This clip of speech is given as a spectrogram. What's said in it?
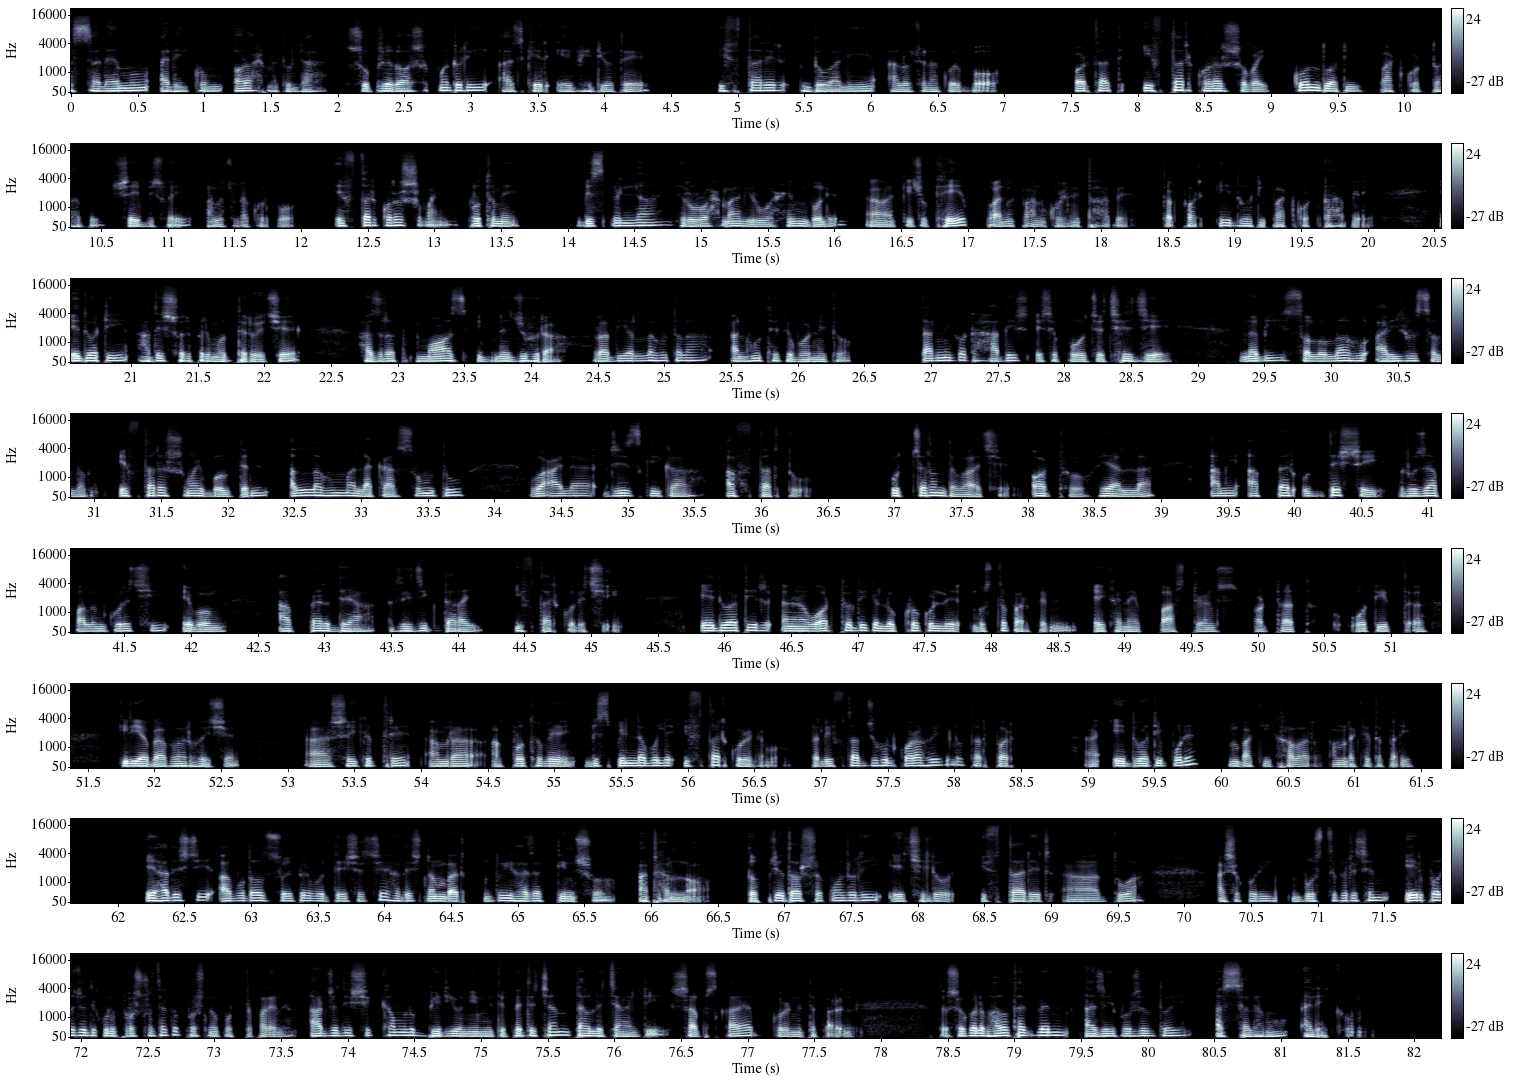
আসসালামু আলাইকুম আরহামতুল্লাহ। সুপ্রিয় দর্শক মণ্ডলী, আজকের এই ভিডিওতে ইফতারের দোয়া নিয়ে আলোচনা করব। অর্থাৎ ইফতার করার সময় কোন দোয়াটি পাঠ করতে হবে সেই বিষয়ে আলোচনা করব। ইফতার করার সময় প্রথমে বিসমিল্লাহ রহমান রহিম বলে কিছু খেয়ে পানি পান করে নিতে হবে। তারপর এই দোয়াটি পাঠ করতে হবে। এই দোয়াটি হাদিস শরীফের মধ্যে রয়েছে হজরত মজ ইবনে জুহরা রাদিয়াল্লাহ তালা আনহু থেকে বর্ণিত। তার নিকট হাদিস এসে পৌঁছেছে যে নবী সাল্লাল্লাহু আলিহুসাল্লাম ইফতারের সময় বলতেন, আল্লাহুম্মা লাকা সুমতু ওয়া আলা রিজকিকা আফতারতু। উচ্চারণ দেওয়া আছে, অর্থ, হে আল্লাহ, আমি আপনার উদ্দেশ্যেই রোজা পালন করেছি এবং আপনার দেয়া রিজিক দ্বারাই ইফতার করেছি। এই দোয়াটির অর্থ দিকে লক্ষ্য করলে বুঝতে পারবেন, এখানে পাস্ট টেন্স অর্থাৎ অতীত ক্রিয়া ব্যবহার হয়েছে। সেই ক্ষেত্রে আমরা প্রথমে বিসমিল্লা বলে ইফতার করে নেব। তাহলে ইফতার যখন করা হয়ে গেল, তারপর এই দোয়াটি পড়ে বাকি খাবার আমরা খেতে পারি। এই হাদিসটি আবু দাউদ শরীফের মধ্যে এসেছে, হাদিস নাম্বার দুই হাজার তিনশো আঠান্ন। তো প্রিয় দর্শক মণ্ডলী, এ ছিল ইফতারের দোয়া। আশা করি বুঝতে পেরেছেন। এরপরে যদি কোনো প্রশ্ন থাকে, প্রশ্ন করতে পারেন। আর যদি শিক্ষামূলক ভিডিও নিয়মিত পেতে চান, তাহলে চ্যানেলটি সাবস্ক্রাইব করে নিতে পারেন। তো সকলে ভালো থাকবেন। আজ এই পর্যন্তই। আসসালামু আলাইকুম।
